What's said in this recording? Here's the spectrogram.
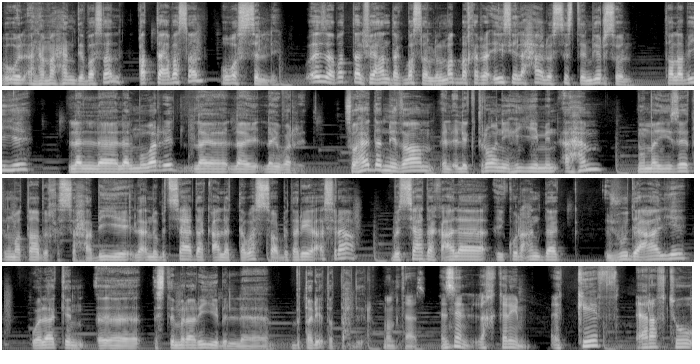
بقول أنا ما عندي بصل قطع بصل ووصل لي وإذا بطل في عندك بصل بالمطبخ الرئيسي لحاله ال system يرسل طلبية لل... للمورد. ليورد so هذا النظام الإلكتروني هي من أهم مميزات المطابخ السحابية لأنه بتساعدك على التوسع بطريقة أسرع بتساعدك على يكون عندك جودة عالية ولكن آه، استمرارية بال- بطريقة التحضير. ممتاز. زين الأخ كريم كيف عرفتوا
